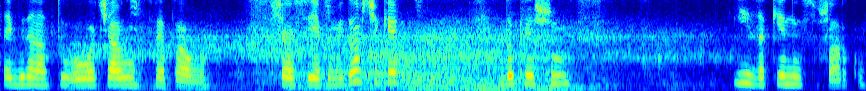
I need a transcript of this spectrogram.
Та й буде на ту овочеву приправу. Ще ось є помідорчики докришу і закинув сушарку.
